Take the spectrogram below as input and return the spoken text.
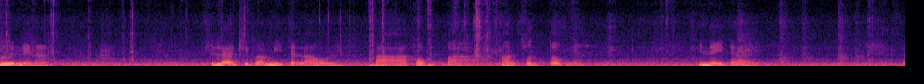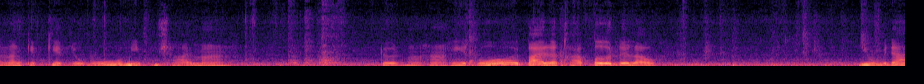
มืดหน่อยนะทีแรกคิดว่ามีแต่เราเนี่ยบ้าเข้าป่าตอนฝนตกเนี่ยที่ไหนได้ กำลังเก็บเก็บอยู่โอ้มีผู้ชายมา เดินมาหาเห็ดโอ้ยไปแล้วค่ะ เปิดเลยเรา อยู่ไม่ได้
